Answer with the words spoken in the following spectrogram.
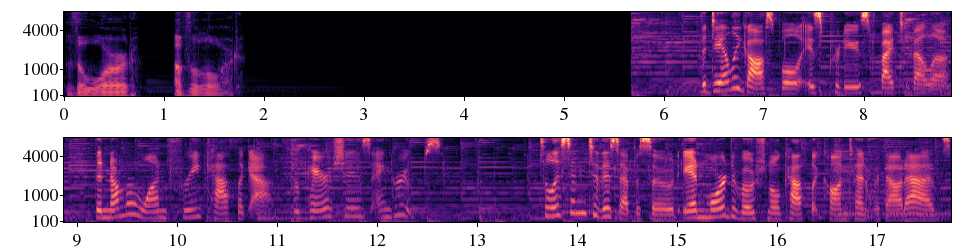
The Word of the Lord. The Daily Gospel is produced by Tabella, the number one free Catholic app for parishes and groups. To listen to this episode and more devotional Catholic content without ads,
